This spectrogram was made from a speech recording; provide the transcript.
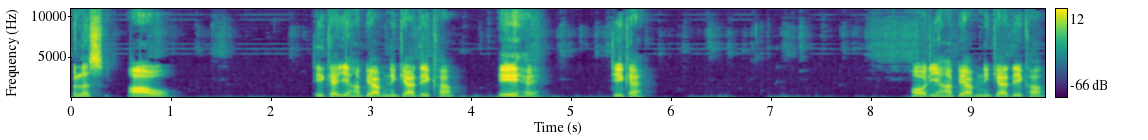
प्लस आओ। ठीक है, यहाँ पे आपने क्या देखा? ए है, ठीक है? और यहाँ पे आपने क्या देखा?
